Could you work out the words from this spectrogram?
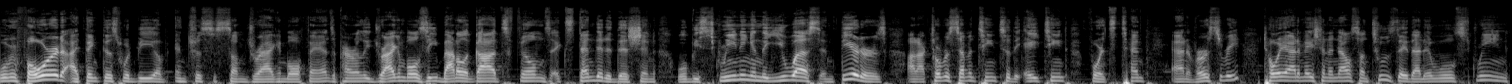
Moving forward, I think this would be of interest to some Dragon Ball fans. Apparently, Dragon Ball Z Battle of Gods Films Extended Edition will be screening in the US in theaters on October 17th to the 18th for its 10th anniversary. Toei Animation announced on Tuesday that it will screen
